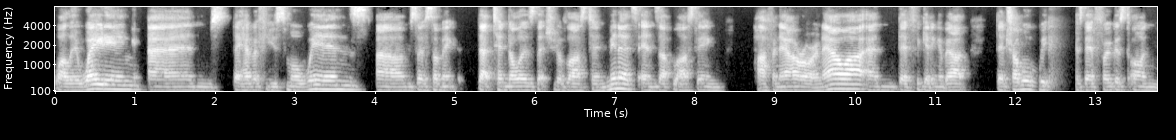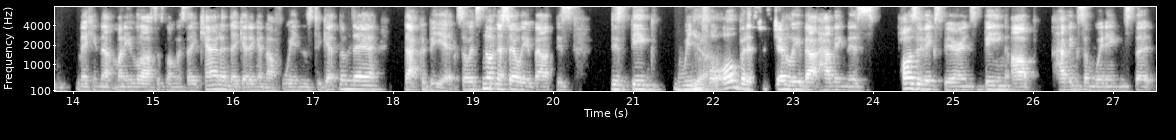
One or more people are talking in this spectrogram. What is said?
while they're waiting and they have a few small wins. Um, so something that $10 that should have lasted 10 minutes ends up lasting half an hour or an hour and they're forgetting about their trouble because they're focused on making that money last as long as they can and they're getting enough wins to get them there that could be it so it's not necessarily about this this big windfall yeah. but it's just generally about having this positive experience being up having some winnings that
